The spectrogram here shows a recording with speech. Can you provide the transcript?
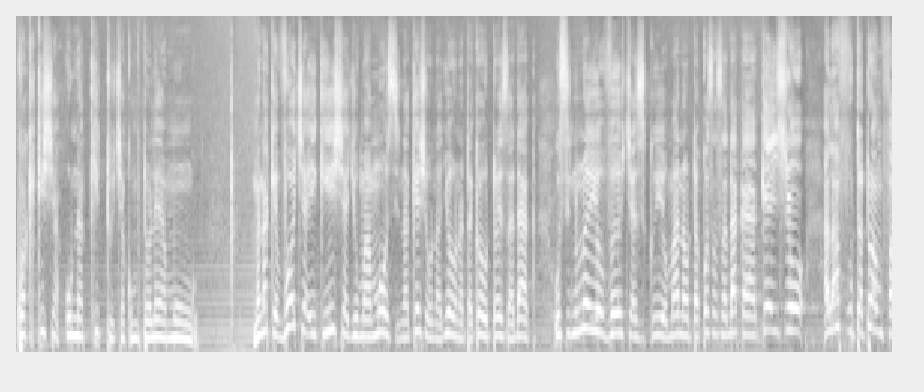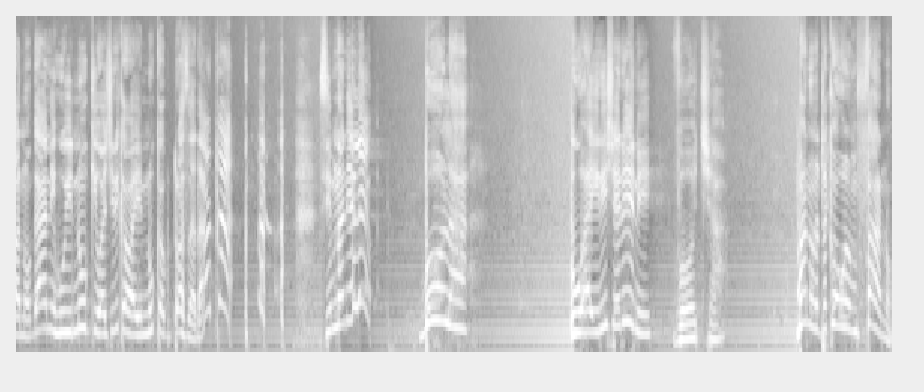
kuhakikisha una kitu cha kumtolea mungu. Manake vocha ikiisha jumamosi na kesho unajua unatakiwa utoe sadaka. Usinunue hiyo vocha siku hiyo maana utakosa sadaka ya kesho. Alafu utatoa mfano gani? Huinuki washirika wainuka kutoa sadaka? Si mnanielewa? Bora uahirishe nini? Vocha. Maana unatakiwa uwe mfano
